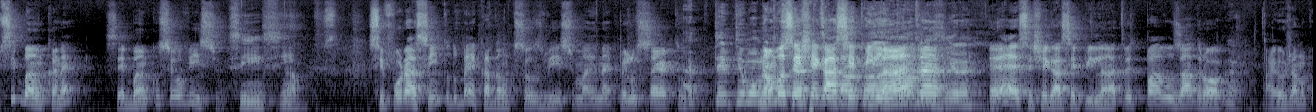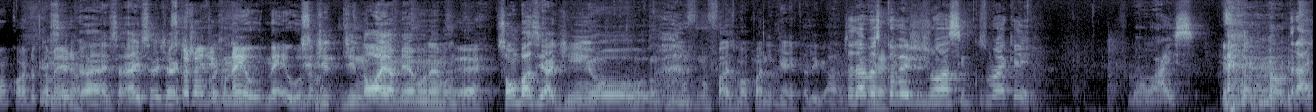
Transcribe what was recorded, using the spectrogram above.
se banca, né? Você banca o seu vício. Sim, sim. Não. Se for assim, tudo bem, cada um com seus vícios, mas né, pelo certo. É, Tem, tem um momento Não você chegar a tá- ser tá- tá uma pilantra. né? É, você chegar a ser pilantra pra usar droga. Aí eu já não concordo também, não. É, isso, aí- isso aí Por já isso que eu já tipo, indico, nem, de- nem usa, de, de, de noia mesmo, né, mano? É. Só um baseadinho ou não, não- faz mal pra ninguém, tá ligado? Toda vez É. que eu vejo o João assim com os moleques aí. Fumar um ice. Dry.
